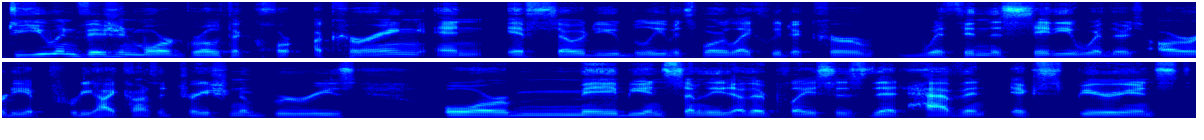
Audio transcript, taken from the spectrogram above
Do you envision more growth occur- occurring? And if so, do you believe it's more likely to occur within the city where there's already a pretty high concentration of breweries, or maybe in some of these other places that haven't experienced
